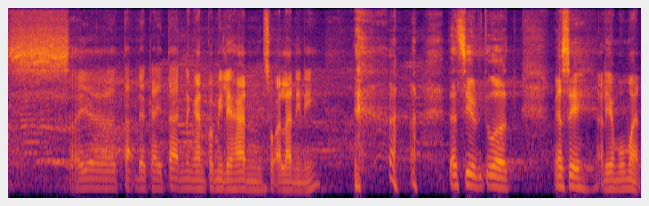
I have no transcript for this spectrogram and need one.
Saya tak ada kaitan dengan pemilihan soalan ini. Terima kasih Ketua. Terima kasih Ali Muhammad.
